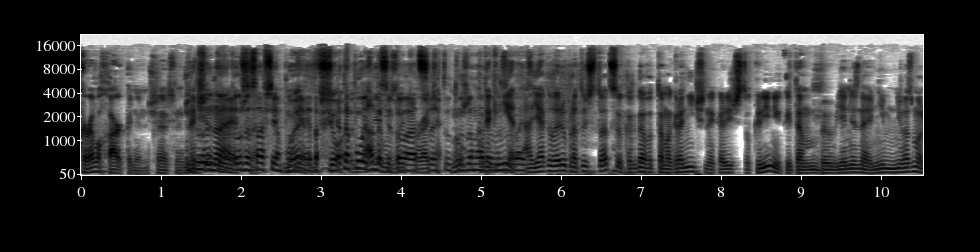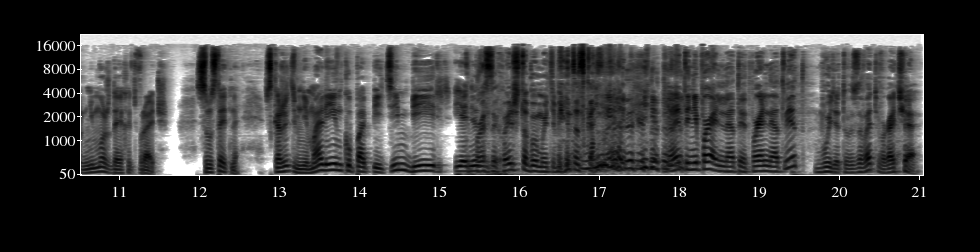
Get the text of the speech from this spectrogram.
кровохарканье начинается. Ну, начинается. это- Это, уже совсем Ну, поздно. это это, всё, это поздняя ситуация. врача. Тут Ну, уже надо Так нет, вызывать. а я говорю про ту ситуацию, когда вот там ограниченное количество клиник, и там, я не знаю, не- невозможно, не может доехать врач самостоятельно. Скажите мне, малинку попить, имбирь, я не Просто знаю. хочешь, чтобы мы тебе это сказали? Но это неправильный ответ. Правильный ответ будет вызывать врача.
